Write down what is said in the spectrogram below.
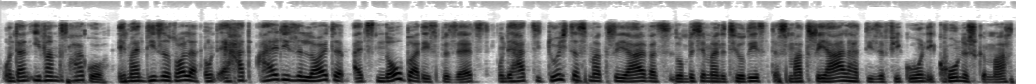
Und dann Ivan Drago. Ich meine, diese Rolle. Und er hat all diese Leute als Nobodies besetzt und er hat sie durch das Material, was so ein bisschen meine Theorie ist, das Material hat diese Figuren ikonisch gemacht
